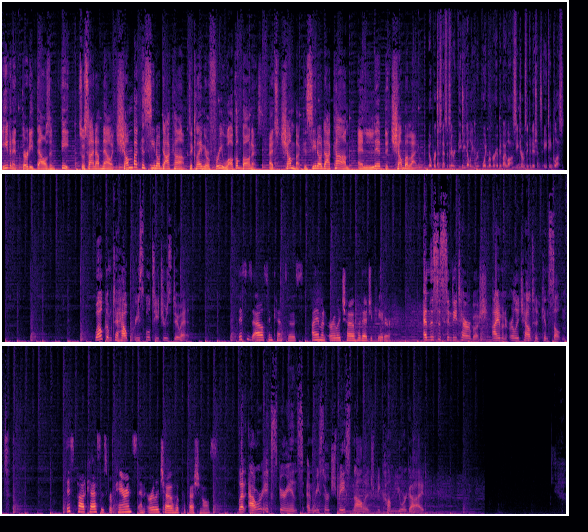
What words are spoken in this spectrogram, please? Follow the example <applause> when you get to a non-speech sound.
even at 30,000 feet. So sign up now at ChumbaCasino.com to claim your free welcome bonus. That's ChumbaCasino.com and live the Chumba life. No purchase necessary. VGW. Void were prohibited by law. See terms and conditions. 18 plus. Welcome to How Preschool Teachers Do It. This is Allison Kentos. I am an early childhood educator. And this is Cindy Tarabush. I am an early childhood consultant. This podcast is for parents and early childhood professionals. Let our experience and research based knowledge become your guide.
